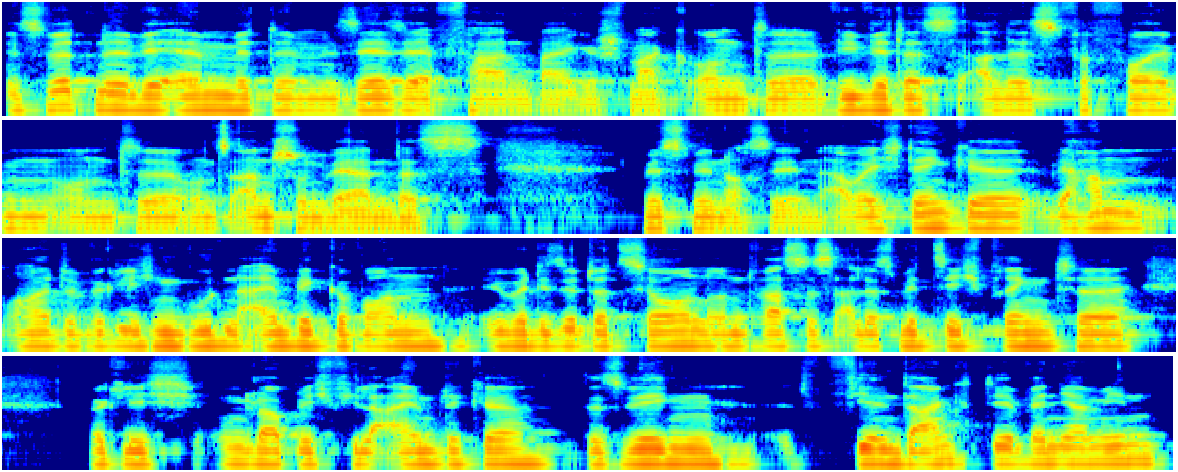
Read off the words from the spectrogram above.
Es wird eine WM mit einem sehr, sehr faden Beigeschmack und äh, wie wir das alles verfolgen und äh, uns anschauen werden, das Müssen wir noch sehen. Aber ich denke, wir haben heute wirklich einen guten Einblick gewonnen über die Situation und was es alles mit sich bringt. Äh, wirklich unglaublich viele Einblicke. Deswegen vielen Dank dir, Benjamin.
